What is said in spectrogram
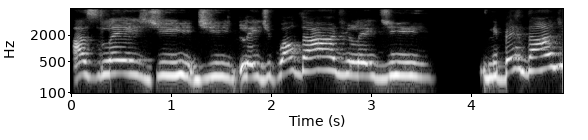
as leis de, de lei de igualdade, lei de liberdade,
